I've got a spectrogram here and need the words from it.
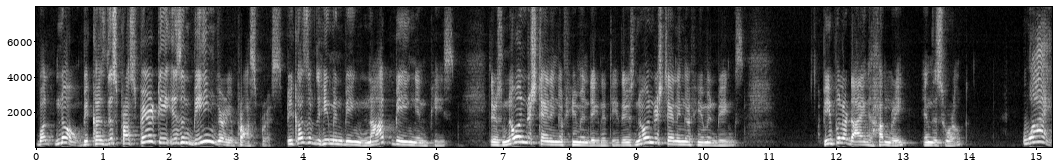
Well, no, because this prosperity isn't being very prosperous. Because of the human being not being in peace, there's no understanding of human dignity, there's no understanding of human beings. People are dying hungry in this world. Why?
